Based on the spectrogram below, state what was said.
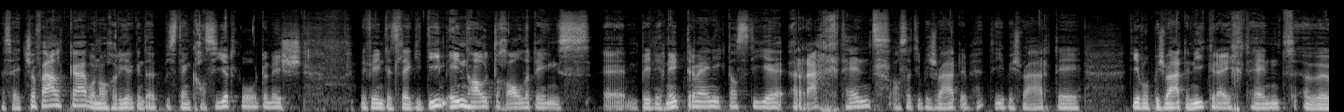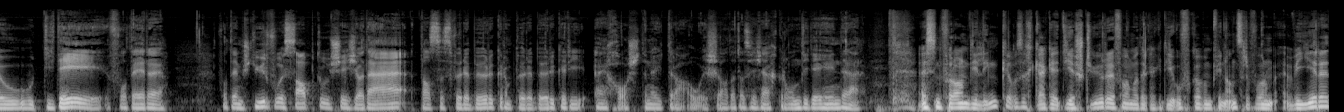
Es hat schon Fälle gegeben, wo nachher irgendetwas dann kassiert worden ist. Wir finden es legitim. Inhaltlich allerdings äh, bin ich nicht der Meinung, dass die Recht haben, also die Beschwerde, die Beschwerde, die, die Beschwerden eingereicht haben, weil die Idee von dieser von dem Steuerfußabtausch ist ja der, dass es für den Bürger und für eine Bürgerin äh, kostenneutral ist. Oder? Das ist eigentlich die Grundidee hinterher. Es sind vor allem die Linken, die sich gegen die Steuerreform oder gegen die Aufgaben- und Finanzreform wehren.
